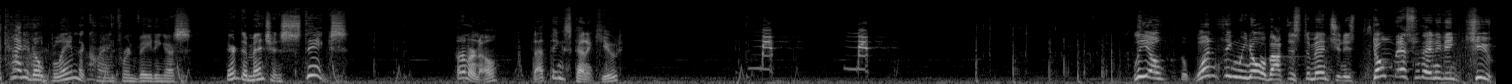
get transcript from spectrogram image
I kinda don't blame the Krang for invading us. Their dimension stinks. I don't know. That thing's kinda cute. Leo, the one thing we know about this dimension is don't mess with anything cute.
